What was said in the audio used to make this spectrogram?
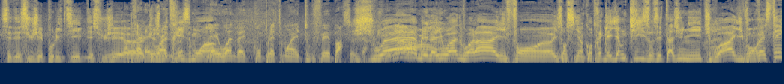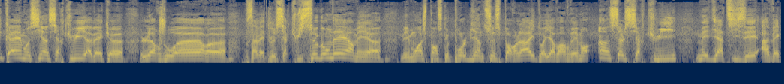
c'est des sujets politiques, des sujets euh, que je l'A1 maîtrise moins. L'A1 va être complètement étouffé par ce Ouais, mais hein. la Yuan, voilà, ils font, euh, ils ont signé un contrat avec les Yankees aux États-Unis, tu Ouais. vois. Ils vont rester quand même aussi un circuit avec euh, leurs joueurs. euh, ça va être le circuit secondaire, mais euh, mais moi je pense que pour le bien de ce sport-là, il doit y avoir vraiment un seul circuit médiatisé avec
